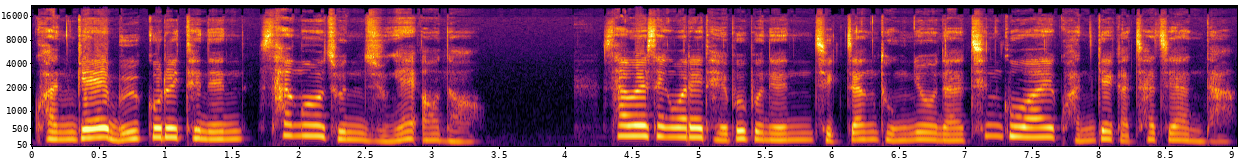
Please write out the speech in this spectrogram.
관계의 물꼬를 트는 상호 존중의 언어. 사회생활의 대부분은 직장 동료나 친구와의 관계가 차지한다.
